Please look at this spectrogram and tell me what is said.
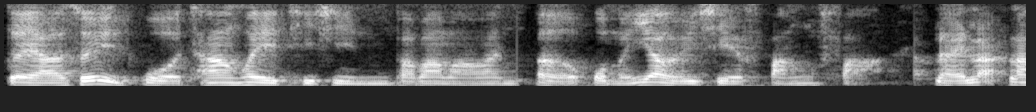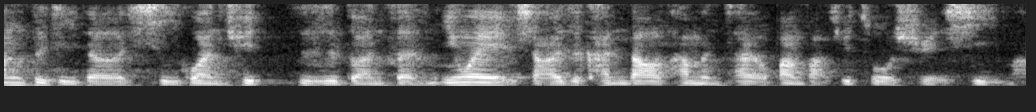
对啊，所以我常常会提醒爸爸妈妈，呃，我们要有一些方法来让让自己的习惯去姿势端正，因为小孩子看到他们才有办法去做学习嘛。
